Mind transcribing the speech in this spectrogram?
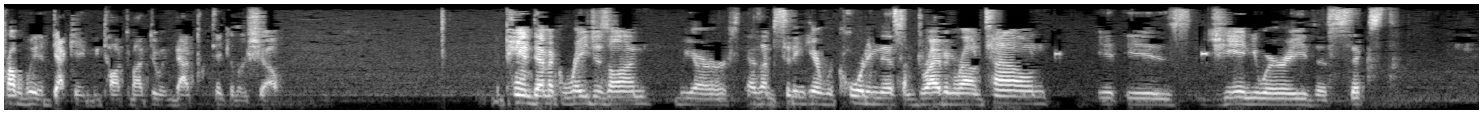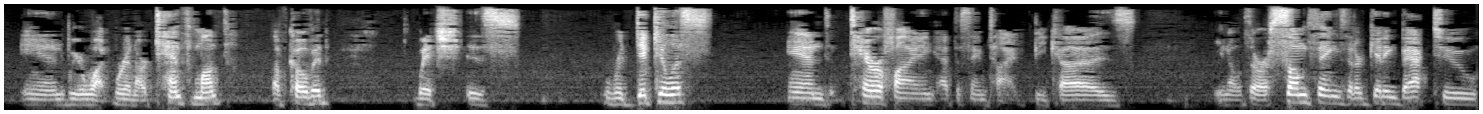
probably a decade we talked about doing that particular show. The pandemic rages on. We are, as I'm sitting here recording this, I'm driving around town. It is January the 6th and we're what? We're in our 10th month of COVID which is ridiculous and terrifying at the same time because you know there are some things that are getting back to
